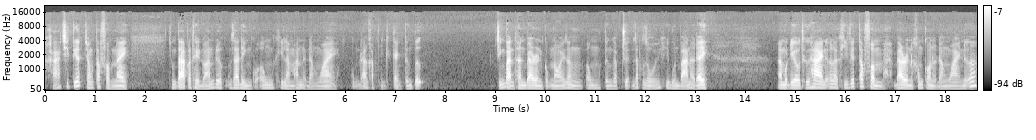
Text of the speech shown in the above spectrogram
khá chi tiết trong tác phẩm này. Chúng ta có thể đoán được gia đình của ông khi làm ăn ở đằng ngoài cũng đã gặp những cái cảnh tương tự. Chính bản thân Baron cũng nói rằng ông từng gặp chuyện rắc rối khi buôn bán ở đây – À, một điều thứ hai nữa là khi viết tác phẩm, Baron không còn ở đằng ngoài nữa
